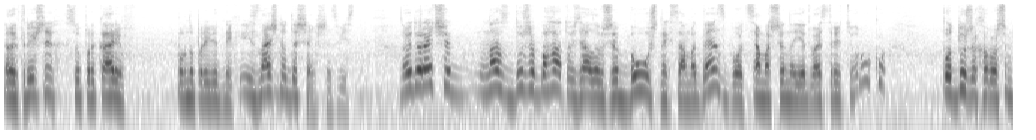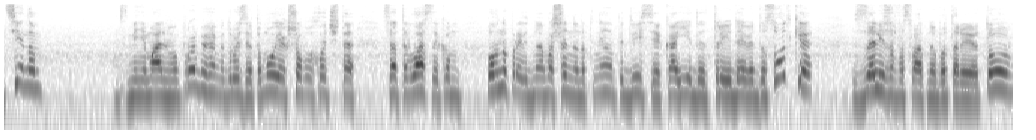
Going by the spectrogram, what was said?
електричних суперкарів повнопривідних і значно дешевше, звісно. Ну і до речі, у нас дуже багато взяли вже бушних саме Денз, бо ця машина є 23-го року по дуже хорошим цінам. З мінімальними пробігами, друзі. Тому, якщо ви хочете стати власником повнопривідної машини на пневмо підвісі, яка їде 3,9 до сотки з залізофосфатною батареєю, то,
